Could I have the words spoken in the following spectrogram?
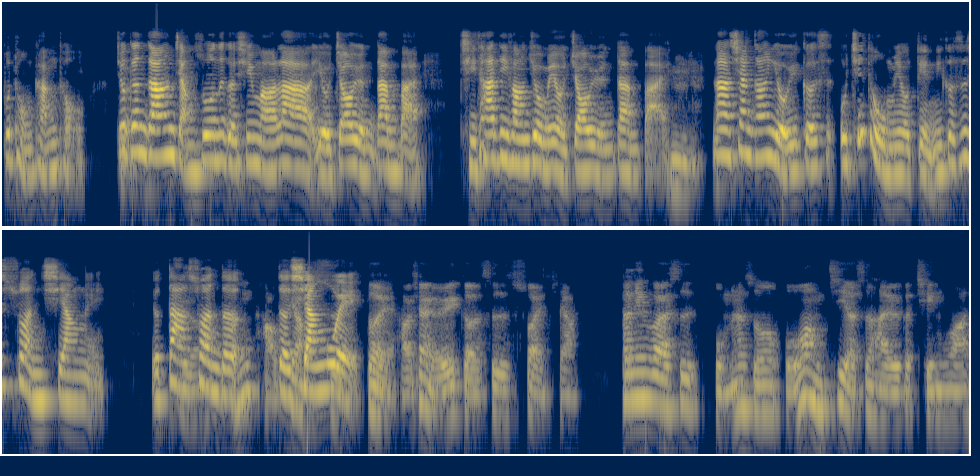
不同汤头，就跟刚刚讲说那个新麻辣有胶原蛋白，其他地方就没有胶原蛋白。嗯，那像刚刚有一个是我记得我们有点一个是蒜香，哎，有大蒜的的香味，对，好像有一个是蒜香。那另外是我们那时候我忘记了，是还有一个青花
